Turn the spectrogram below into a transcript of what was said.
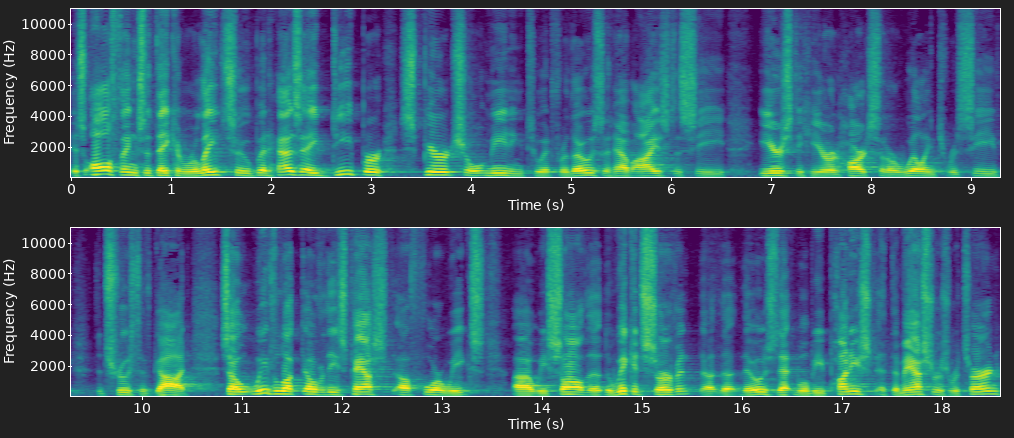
it's all things that they can relate to, but has a deeper spiritual meaning to it for those that have eyes to see, ears to hear, and hearts that are willing to receive the truth of God. So we've looked over these past uh, four weeks. Uh, we saw the, the wicked servant, uh, the, those that will be punished at the master's return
